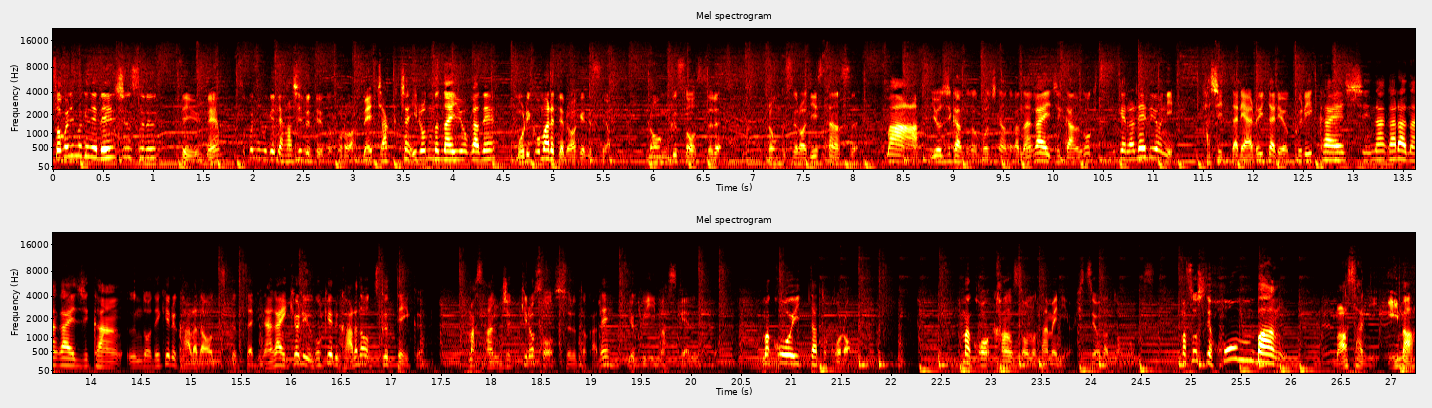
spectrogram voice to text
そこに向けて練習するっていうねそこに向けて走るっていうところはめちゃくちゃいろんな内容がね盛り込まれてるわけですよ。ロング走する。ロングスローディスタンス。まあ4時間とか5時間とか長い時間動き続けられるように走ったり歩いたりを繰り返しながら長い時間運動できる体を作ったり長い距離動ける体を作っていく、まあ、30キロ走するとかねよく言いますけれども、まあ、こういったところ、まあ、こう完走のためには必要だと思います、まあ、そして本番。まさに今。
